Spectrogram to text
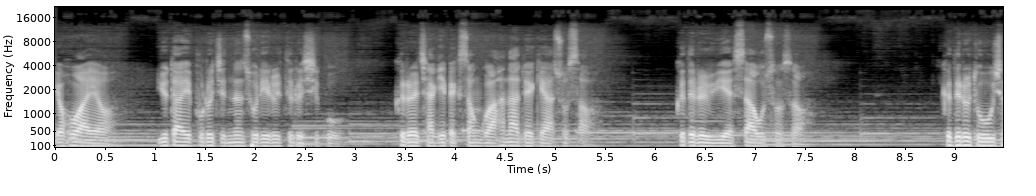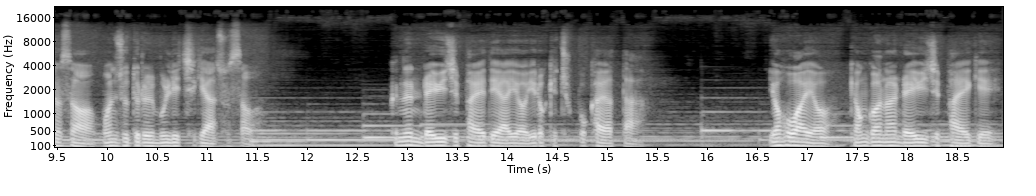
여호와여, 유다의 부르짖는 소리를 들으시고 그를 자기 백성과 하나 되게 하소서. 그들을 위해 싸우소서. 그들을 도우셔서 원수들을 물리치게 하소서. 그는 레위 지파에 대하여 이렇게 축복하였다. 여호와여 경건한 레위 지파에게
